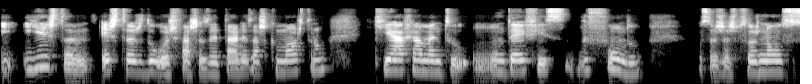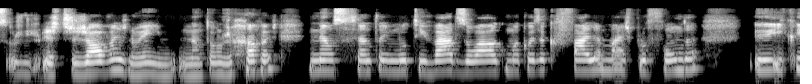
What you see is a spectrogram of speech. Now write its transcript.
e, esta, estas duas faixas etárias acho que mostram que há realmente um déficit de fundo. Ou seja, as pessoas não, estes jovens, não é? E não tão jovens, não se sentem motivados ou há alguma coisa que falha mais profunda eh, e que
